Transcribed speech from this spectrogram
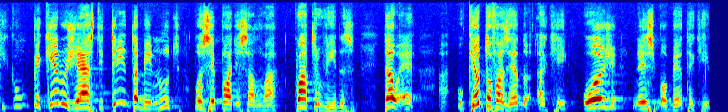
que com um pequeno gesto de 30 minutos você pode salvar quatro vidas. Então, é, o que eu estou fazendo aqui hoje, nesse momento aqui.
